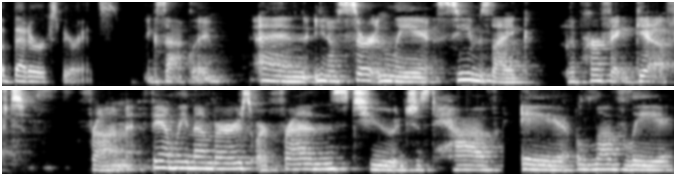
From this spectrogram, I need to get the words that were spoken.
a better experience. Exactly. And, you know, certainly seems like the perfect gift from family members or friends to just have a lovely,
